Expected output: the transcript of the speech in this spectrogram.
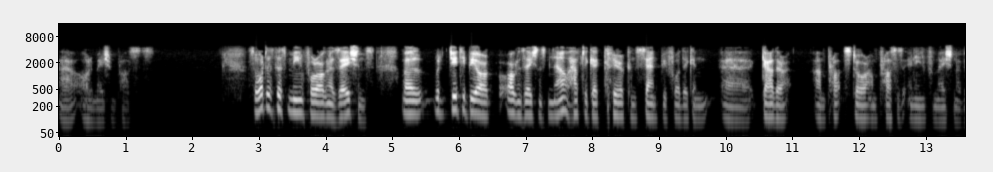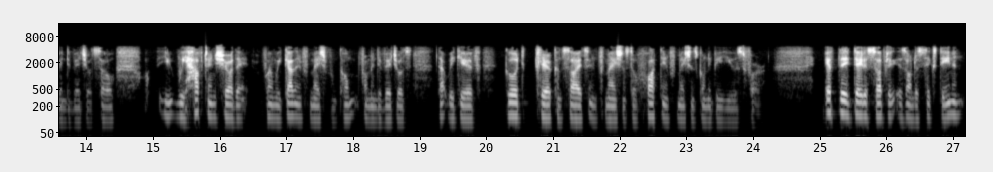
uh, automation process. So what does this mean for organizations? Well, with GDPR, organizations now have to get clear consent before they can uh, gather and store and process any information of individuals. So you, we have to ensure that when we gather information from from individuals, that we give good, clear, concise information as to what the information is going to be used for. If the data subject is under 16,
